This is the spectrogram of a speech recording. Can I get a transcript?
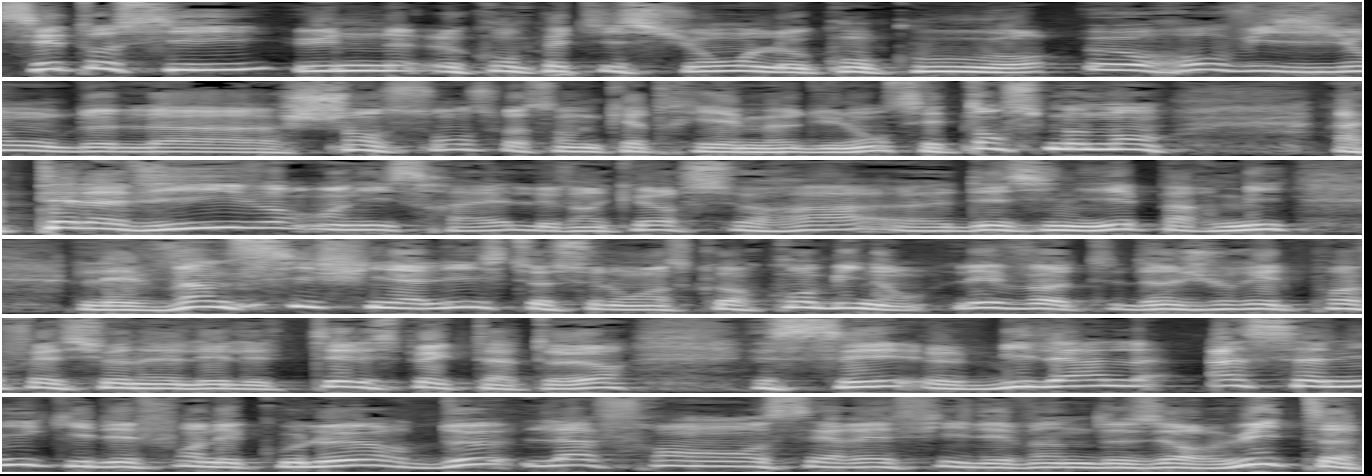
c'est aussi une compétition, le concours Eurovision de la chanson, 64e du nom. C'est en ce moment à Tel Aviv, en Israël. Le vainqueur sera euh, désigné parmi les 26 finalistes selon un score combinant les votes d'un jury de professionnels et les téléspectateurs. C'est euh, Bilal Hassani qui défend les couleurs de la France. RFI, les 22h08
